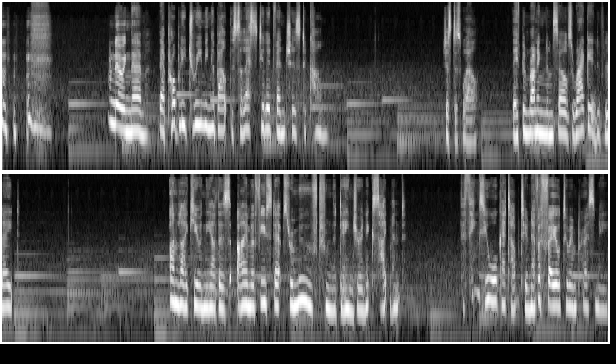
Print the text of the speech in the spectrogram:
Knowing them, they're probably dreaming about the celestial adventures to come. Just as well. They've been running themselves ragged of late. Unlike you and the others, I'm a few steps removed from the danger and excitement. The things you all get up to never fail to impress me.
